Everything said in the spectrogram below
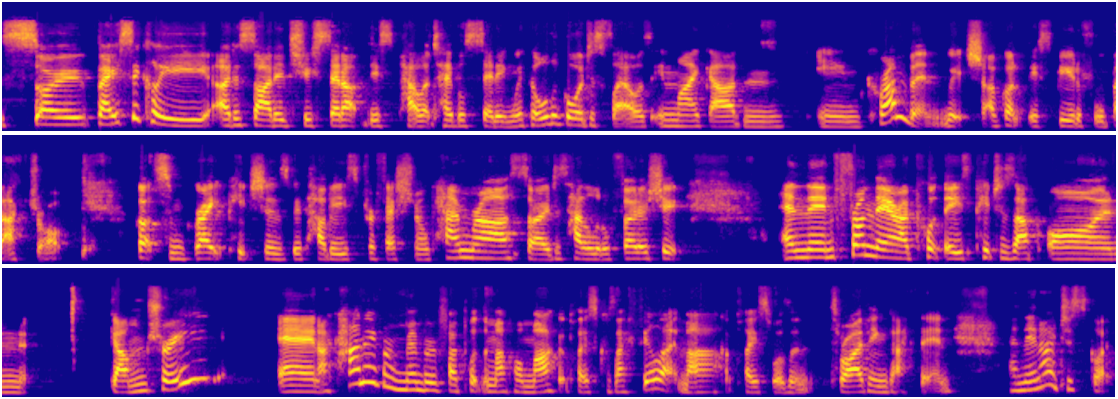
so basically, I decided to set up this pallet table setting with all the gorgeous flowers in my garden in Currumbin, which I've got this beautiful backdrop. Got some great pictures with hubby's professional camera. So I just had a little photo shoot. And then from there, I put these pictures up on Gumtree. And I can't even remember if I put them up on Marketplace because I feel like Marketplace wasn't thriving back then. And then I just got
